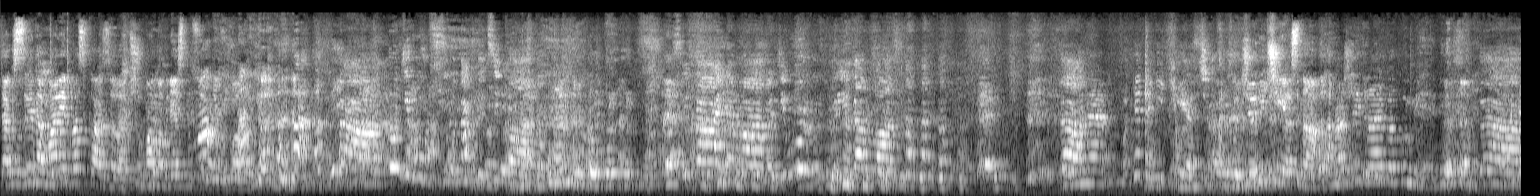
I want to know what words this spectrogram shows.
Так, свого сына діда. маме подсказываем, что мама в лестницу не упала. нечестно. Ну что нечестно? Каждый играет как умеет. так.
